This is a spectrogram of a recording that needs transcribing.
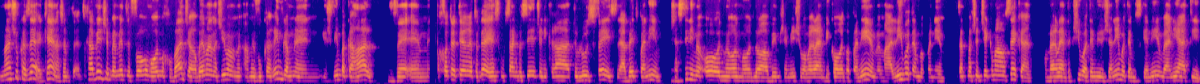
משהו כזה, כן, עכשיו צריך להבין שבאמת זה פורום מאוד מכובד, שהרבה מהאנשים המבוקרים גם אה, יושבים בקהל, והם פחות או יותר, אתה יודע, יש מושג בסינית שנקרא to lose face, לאבד פנים, שהסינים מאוד מאוד מאוד לא אוהבים שמישהו אומר להם ביקורת בפנים ומעליב אותם בפנים, קצת מה שג'ק מה עושה כאן. אומר להם, תקשיבו, אתם מיושנים, אתם זקנים, ואני העתיד.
